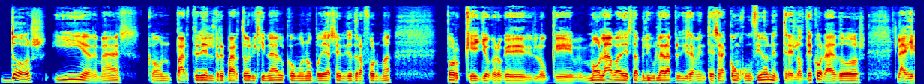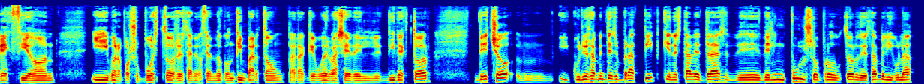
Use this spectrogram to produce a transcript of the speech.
2 y además con parte del reparto original, como no podía ser de otra forma, porque yo creo que lo que molaba de esta película era precisamente esa conjunción entre los decorados, la dirección y bueno, por supuesto se está negociando con Tim Burton para que vuelva a ser el director. De hecho, mm, y curiosamente es Brad Pitt quien está detrás del impulso productor de esta película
